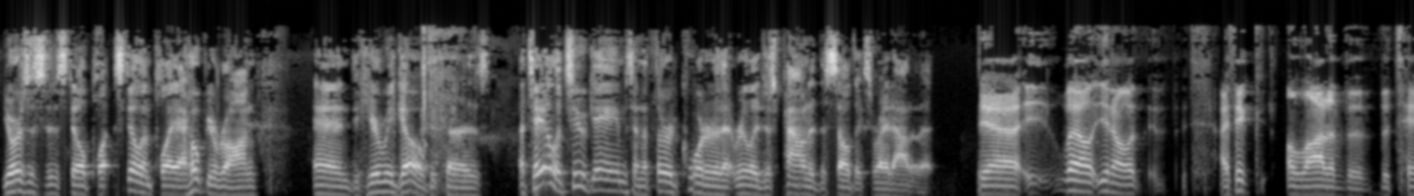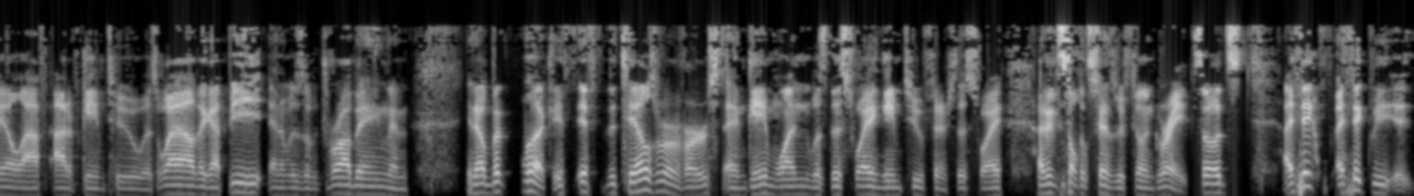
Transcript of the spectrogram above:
Yours is still pl- still in play. I hope you're wrong. And here we go because a tale of two games and a third quarter that really just pounded the Celtics right out of it. Yeah, well, you know, I think a lot of the the tail out out of game two was well they got beat and it was a drubbing and you know, but look, if if the tails were reversed and game one was this way and game two finished this way, I think the Celtics fans would be feeling great. So it's, I think I think we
